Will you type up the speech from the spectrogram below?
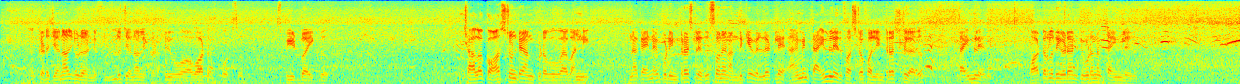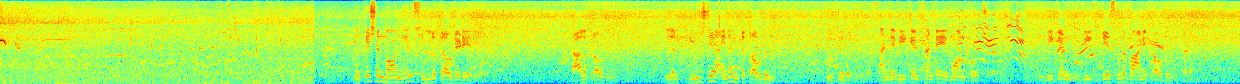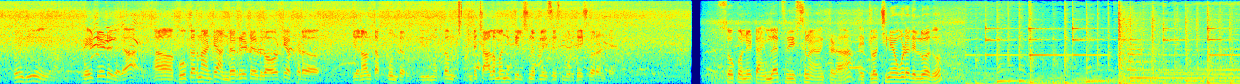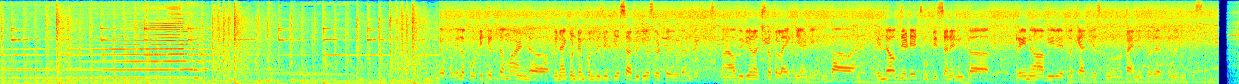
ఇక్కడ జనాలు చూడండి ఫుల్ జనాలు ఇక్కడ. వాటర్ స్పోర్ట్స్ స్పీడ్ బైక్ చాలా కాస్ట్ ఉంటాయి అనుకుంటావు అవన్నీ. నాకైనా ఇప్పుడు ఇంట్రెస్ట్ లేదు సో నేను అందుకే వెళ్ళట్లే. ఐ మీన్ టైం లేదు ఫస్ట్ ఆఫ్ ఆల్ ఇంట్రెస్ట్ కాదు. టైం లేదు. వాటర్లో దిగడానికి కూడా నాకు టైం లేదు. లొకేషన్ బాగుంది కానీ ఫుల్ క్రౌడెడ్ ఏరియా. చాలా క్రౌడ్ ఉంది. ఇవాళ ట్యూస్డే అయినా ఇంత క్రౌడ్ ఉంది. ట్యూస్డే రోజు కూడా. సండే వీకెండ్స్ అంటే ఏమో అనుకోవచ్చు. వీకెండ్ వీక్ డేస్ కూడా బాగానే క్రౌడ్ ఉంది ఇక్కడ. సో ఇది రేటెడ్ కదా. గోకర్ణ అంటే అండర్ రేటెడ్ కాబట్టి అక్కడ జనాలు తక్కువ ఉంటారు. ఇది మొత్తం అంటే చాలామందికి తెలిసిన ప్లేసెస్ మురుదేశ్వర్ అంటే. సో కొన్ని టైం ల్యాబ్స్ తీస్తున్నాను ఇక్కడ. ఎట్లా వచ్చినాయో కూడా తెలియదు. కోటి తీర్థం అండ్ వినాయకుని టెంపుల్ విజిట్ చేస్తే ఆ వీడియోస్ పెడితే చూడండి. మన ఆ వీడియో నచ్చితే ఒక లైక్ చేయండి. ఇంకా ఎండ్ ఆఫ్ ది డే చూపిస్తాను నేను ఇంకా ట్రైన్ అవి ఎట్లా క్యాచ్ చేసుకున్నాను టైం ఎంత జరిగిందో చూపిస్తాను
